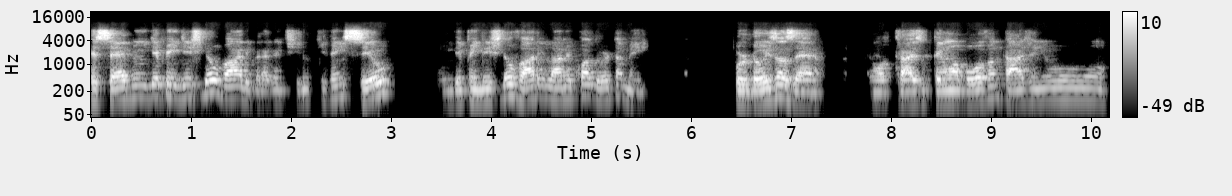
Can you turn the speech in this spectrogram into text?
recebe o Independiente Del Valle, Bragantino que venceu o Independente Del Vale lá no Equador também, por 2 a 0. Então, traz, tem uma boa vantagem o,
